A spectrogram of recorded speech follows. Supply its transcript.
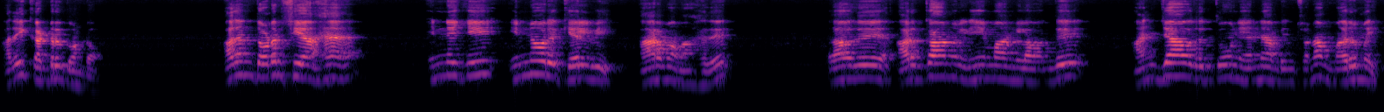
அதை கற்றுக்கொண்டோம். அதன் தொடர்ச்சியாக இன்னைக்கு இன்னொரு கேள்வி ஆரம்பமாகுது. அதாவது அர்கானுல் ஈமான்ல வந்து அஞ்சாவது தூண் என்ன அப்படின்னு சொன்னா மறுமை.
